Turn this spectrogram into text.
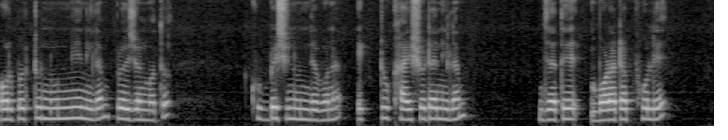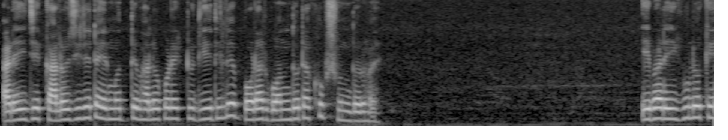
অল্প একটু নুন নিয়ে নিলাম, প্রয়োজন মতো। খুব বেশি নুন দেব না, একটু খাই সোডা নিলাম, যাতে বড়াটা ফোলে। আর এই যে কালো জিরেটা এর মধ্যে ভালো করে একটু দিয়ে দিলে বড়ার গন্ধটা খুব সুন্দর হয়। এবার এইগুলোকে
